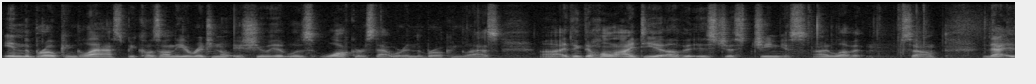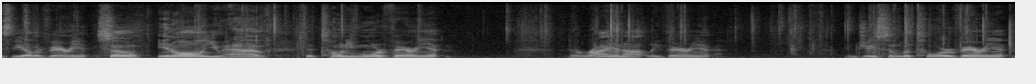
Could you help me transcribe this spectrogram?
in the broken glass because on the original issue it was walkers that were in the broken glass. Uh, I think the whole idea of it is just genius. I love it. So that is the other variant. So in all, you have the Tony Moore variant, the Ryan Ottley variant, the Jason Latour variant,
